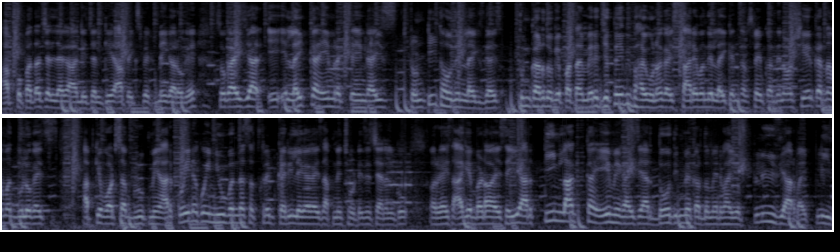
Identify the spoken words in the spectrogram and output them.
आपको पता चल जाएगा आगे चल के, आप एक्सपेक्ट नहीं करोगे। सो गाइज़ यार लाइक का एम रखते हैं guys twenty thousand likes guys तुम कर दोगे, पता है मेरे जितने भी भाई हो ना गाइस सारे बंदे लाइक एंड सब्सक्राइब कर देना और शेयर करना मत भूलो गाइस आपके व्हाट्सअप ग्रुप में यार, कोई ना कोई न्यू बंदा सब्सक्राइब कर ही लेगा गाइस अपने छोटे से चैनल को। और गाइस आगे बढ़ाओ ऐसे ही यार, तीन लाख का एम है गाइस यार, दो दिन में कर दो मेरे भाई प्लीज़ यार भाई प्लीज़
